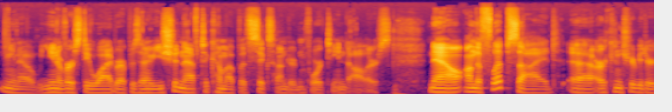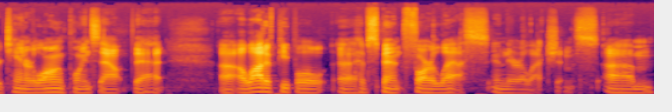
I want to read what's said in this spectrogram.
you know, university wide representative, you shouldn't have to come up with $614. Now, on the flip side, uh, our contributor Tanner Long points out that uh, a lot of people uh, have spent far less in their elections. Um,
